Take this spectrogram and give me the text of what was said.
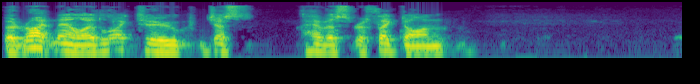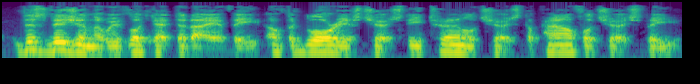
But right now, I'd like to just have us reflect on this vision that we've looked at today of the, of the glorious church, the eternal church, the powerful church, the,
